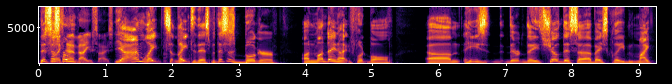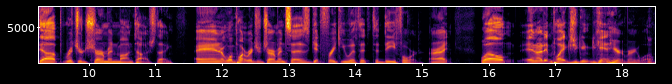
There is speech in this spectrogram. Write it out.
This You is like from that value size? Yeah, I'm late late to this, but this is Booger on Monday Night Football. Um, he's there. They showed this uh, basically mic'd up Richard Sherman montage thing, and at one point Richard Sherman says, "Get freaky with it" to Dee Ford. All right. Well, and I didn't play it because you can you can't hear it very well.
